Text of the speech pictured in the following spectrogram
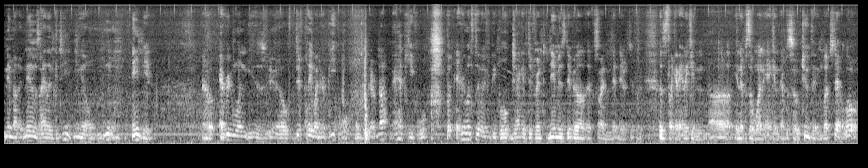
Nim, Island continued, you know, ended. You know, everyone is, you know, played by different people. They're not bad people, but everyone's played by different people. Jack is different. Nim is different. Uh, sorry, Nim is different. This is like an Anakin uh, in episode one, Anakin in episode two thing. But still, oh,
